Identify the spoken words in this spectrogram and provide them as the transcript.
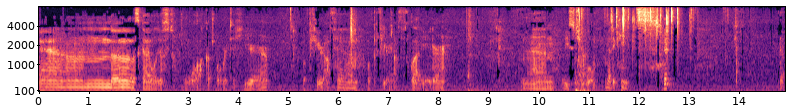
And uh, this guy will just walk up over to here. Whip Fury off him. Whip Fury off Gladiator. And then these two will medicate. Yep. Yep.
